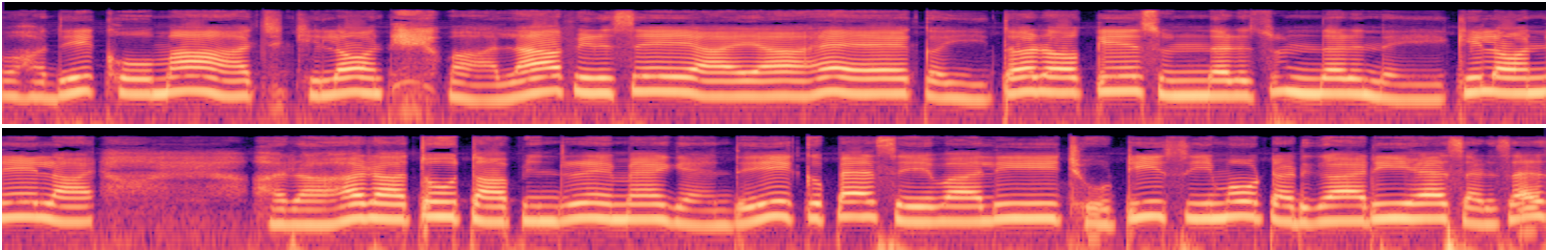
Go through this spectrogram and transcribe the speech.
वह देखो माछ खिलौन वाला फिर से आया है कई तरह के सुंदर सुंदर नए खिलौने लाए। हरा हरा तोता पिंजरे में गेंद, एक पैसे वाली छोटी सी मोटर गाड़ी है, सर सर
